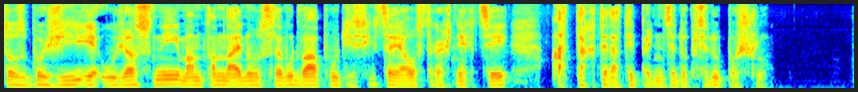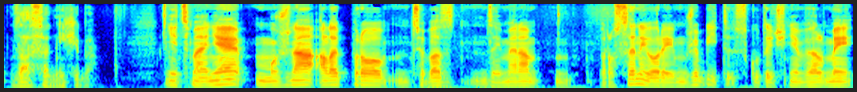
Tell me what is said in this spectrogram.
to zboží je úžasný, mám tam najednou slevu 2,5 tisíce, já ho strašně chci a tak teda ty peníze dopředu pošlu. Zásadní chyba. Nicméně možná ale pro třeba zejména pro seniory může být skutečně velmi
